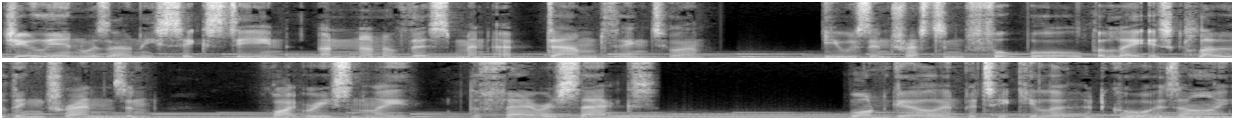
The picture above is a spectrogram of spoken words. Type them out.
Julian was only 16, and none of this meant a damn thing to him. He was interested in football, the latest clothing trends, and, quite recently, the fairer sex. One girl in particular had caught his eye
